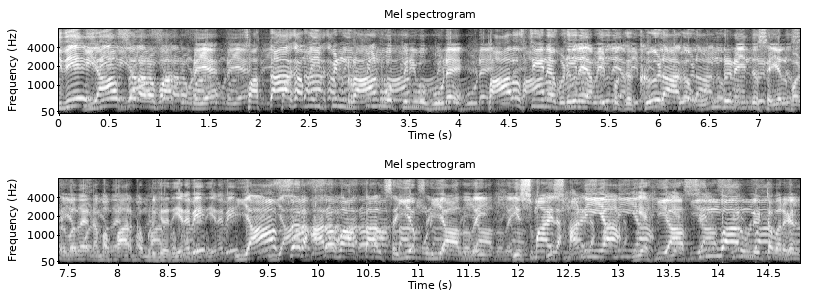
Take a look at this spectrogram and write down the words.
இதே யாசர் அரபாத்தினுடைய ஃபத்தாஹ் அமைப்பின் ராணுவ பிரிவு கூட பாலஸ்தீன விடுதலை அமைப்புக்கு கீழாக ஒன்றிணைந்து செயல்படுவதை நம்ம பார்க்க முடிகிறது. எனவே யாசர் அரபாத்தால் செய்ய முடியாததை இஸ்மாயில் ஹனியா யஹியா சின்வார் உள்ளிட்டவர்கள்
